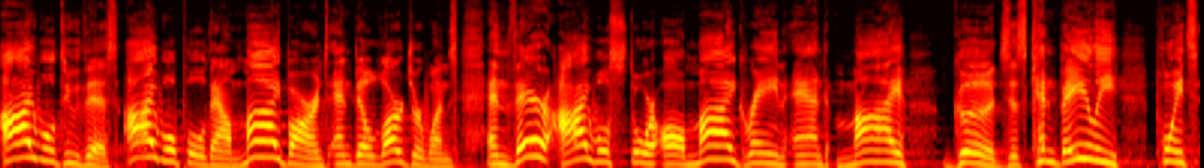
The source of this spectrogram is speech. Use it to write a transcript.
I will do this. I will pull down my barns and build larger ones, and there I will store all my grain and my goods. As Ken Bailey points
